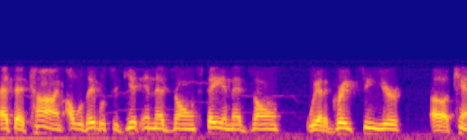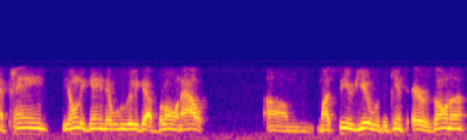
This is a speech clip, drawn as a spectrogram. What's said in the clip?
at that time, I was able to get in that zone, stay in that zone. We had a great senior uh, campaign. The only game that we really got blown out um, my senior year was against Arizona.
